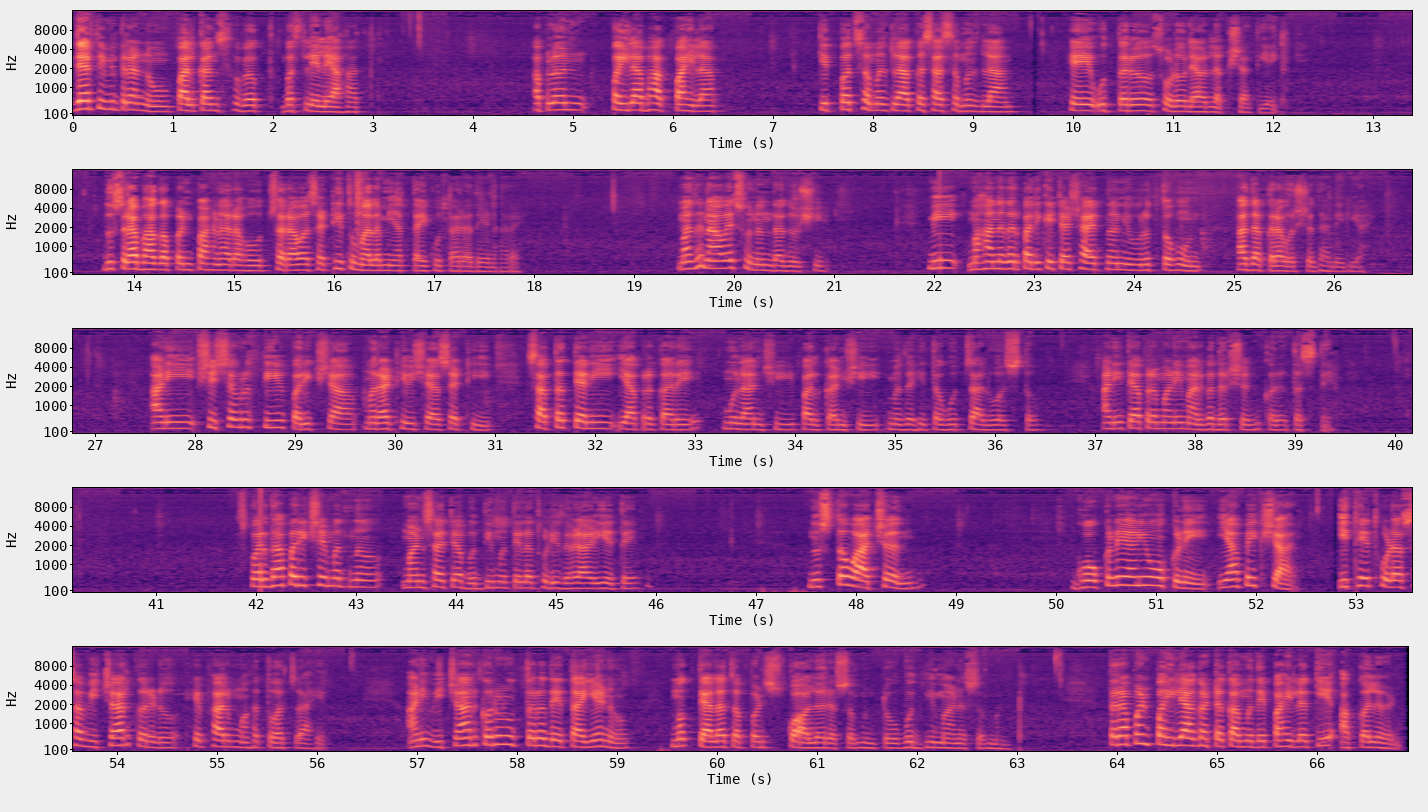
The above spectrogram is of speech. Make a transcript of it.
विद्यार्थी मित्रांनो पालकांसोबत बसलेले आहात. आपण पहिला भाग पाहिला कितपत समजला कसा समजला हे उत्तरं सोडवल्यावर लक्षात येईल. दुसरा भाग आपण पाहणार आहोत सरावासाठी तुम्हाला मी आत्ता एक उतारा देणार आहे. माझं नाव आहे सुनंदा जोशी. मी महानगरपालिकेच्या शाळेतनं निवृत्त होऊन आज अकरा वर्ष झालेली आहे. आणि शिष्यवृत्ती परीक्षा मराठी विषयासाठी सातत्याने या प्रकारे मुलांशी पालकांशी माझं हितगोत चालू असतं आणि त्याप्रमाणे मार्गदर्शन करत असते. स्पर्धा परीक्षेमधनं माणसाच्या बुद्धिमत्तेला थोडी झळाळी येते. नुसतं वाचन घोकणे आणि ओकणे यापेक्षा इथे थोडासा विचार करणं हे फार महत्त्वाचं आहे. आणि विचार करून उत्तरं देता येणं मग त्यालाच आपण स्कॉलर असं म्हणतो बुद्धिमान असं म्हणतो. तर आपण पहिल्या घटकामध्ये पाहिलं की आकलन.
